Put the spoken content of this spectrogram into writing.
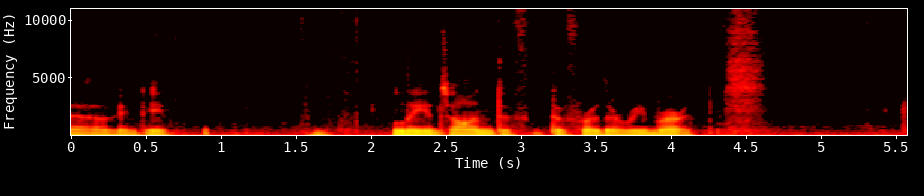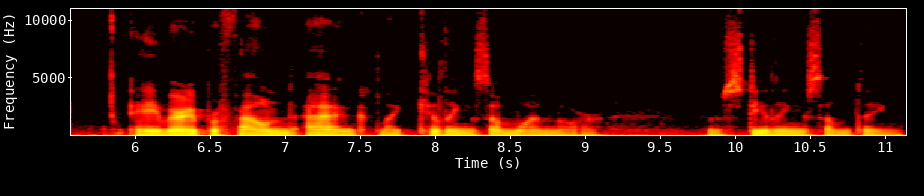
uh, it, it, leads on to, to further rebirth. A very profound act, like killing someone or stealing something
